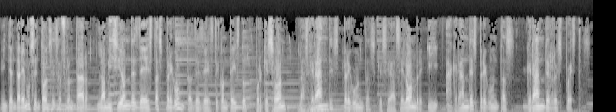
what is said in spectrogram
Intentaremos entonces afrontar la misión desde estas preguntas, desde este contexto, porque son las grandes preguntas que se hace el hombre y a grandes preguntas, grandes respuestas.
